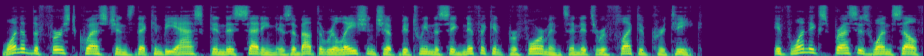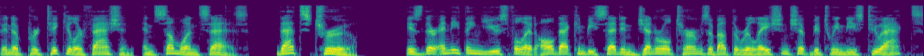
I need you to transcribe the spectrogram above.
One of the first questions that can be asked in this setting is about the relationship between the significant performance and its reflective critique. If one expresses oneself in a particular fashion, and someone says, "'That's true'", is there anything useful at all that can be said in general terms about the relationship between these two acts?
